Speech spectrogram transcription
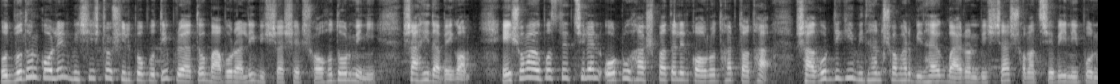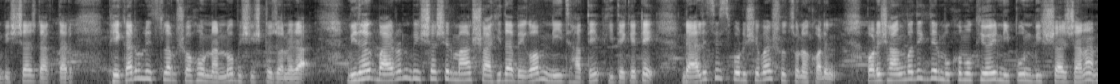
উদ্বোধন করলেন বিশিষ্ট শিল্পপতি প্রয়াত বাবর আলী বিশ্বাসের সহধর্মিনী শাহিদা বেগম। এই সময় উপস্থিত ছিলেন ওটু হাসপাতালের কর্ণধার তথা সাগরদিঘি বিধানসভার বিধায়ক বায়রন বিশ্বাস, সমাজসেবী নিপুণ বিশ্বাস, ডাক্তার ফেকারুল ইসলাম সহ অন্যান্য বিশিষ্টজনেরা বিধায়ক বায়রন বিশ্বাসের মা শাহিদা বেগম নিজ হাতে ফিতে কেটে ডায়ালিসিস পরিষেবার সূচনা করেন। পরে সাংবাদিকদের মুখোমুখি হয়ে নিপুণ বিশ্বাস জানান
